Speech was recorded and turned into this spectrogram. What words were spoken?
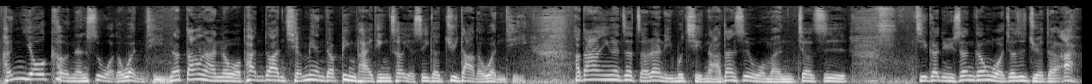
很有可能是我的问题。那当然了，我判断前面的并排停车也是一个巨大的问题。那当然，因为这责任理不清啊，但是我们就是几个女生跟我就是觉得啊，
